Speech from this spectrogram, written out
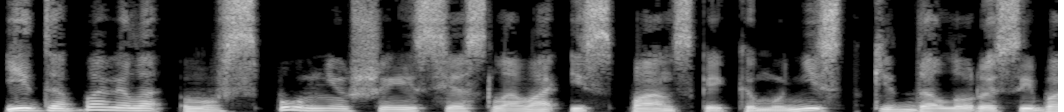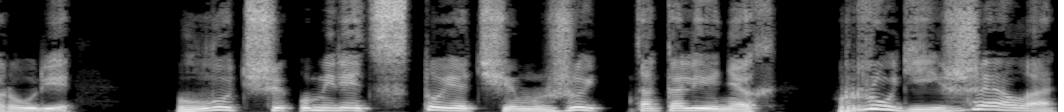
и добавила в вспомнившиеся слова испанской коммунистки Долорес Ибарури «Лучше умереть стоя, чем жить на коленях! Руди, Жела!»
